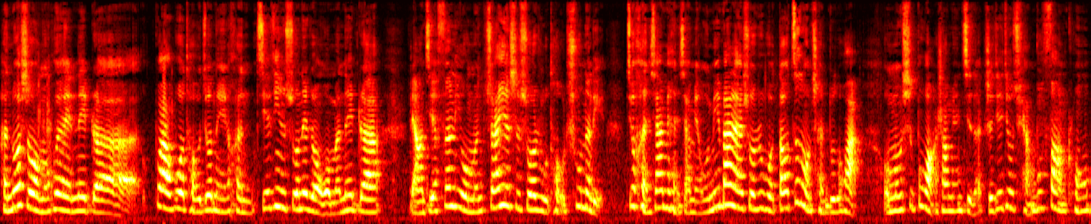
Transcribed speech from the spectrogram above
很多时候我们会那个挂过头，就那很接近说那种我们那个两节分离，我们专业是说乳头处那里就很下面很下面。我们一般来说，如果到这种程度的话，我们是不往上面挤的，直接就全部放空，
